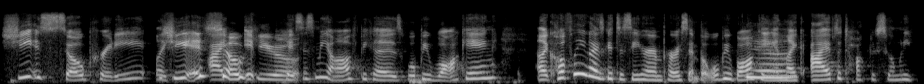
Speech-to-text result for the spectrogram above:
She is so pretty. Like she is I- so it cute. pisses me off because we'll be walking. Like, hopefully, you guys get to see her in person, but we'll be walking Yeah. and like I have to talk to so many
